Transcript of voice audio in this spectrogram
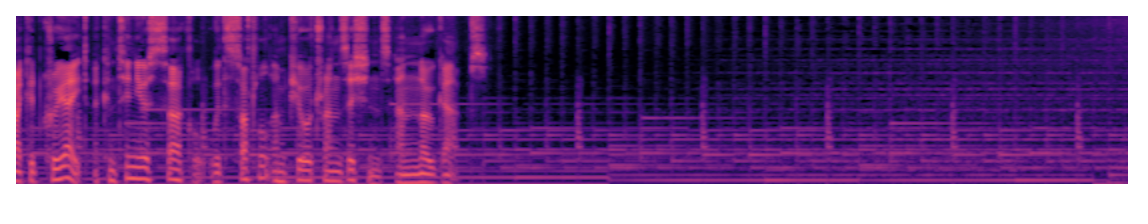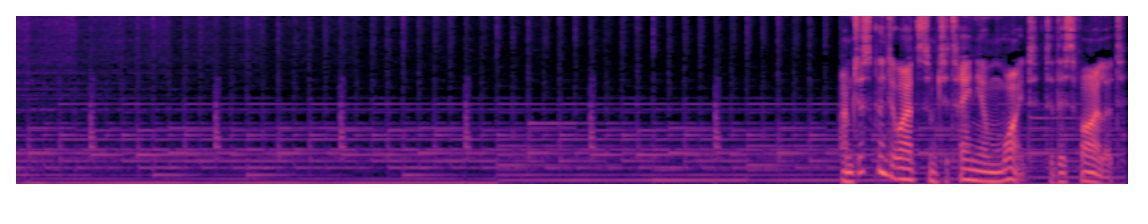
I could create a continuous circle with subtle and pure transitions and no gaps. I'm just going to add some titanium white to this violet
